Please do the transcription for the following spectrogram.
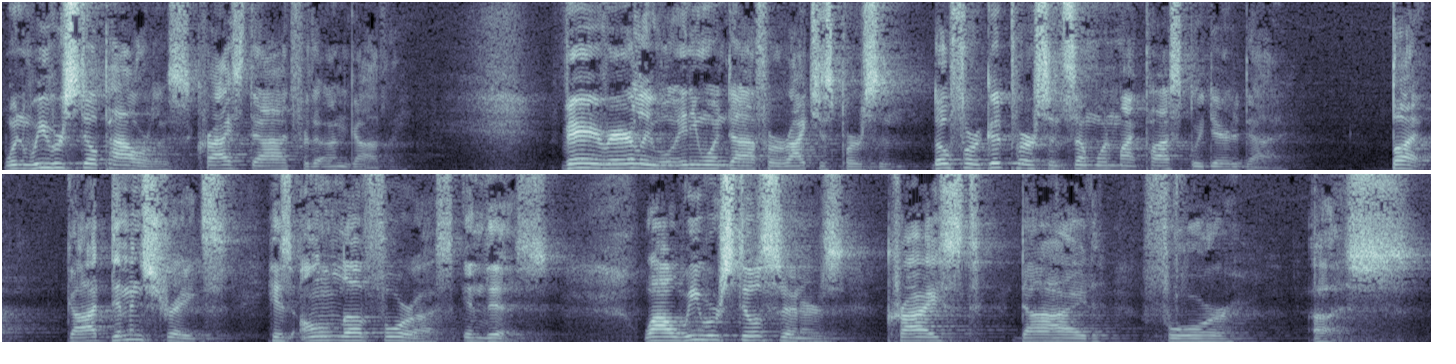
when we were still powerless, Christ died for the ungodly. Very rarely will anyone die for a righteous person, though for a good person, someone might possibly dare to die. But God demonstrates his own love for us in this. While we were still sinners, Christ died for us.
